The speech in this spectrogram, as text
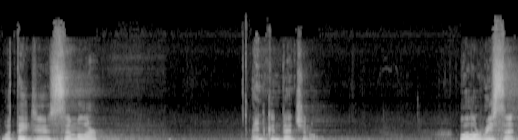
what they do is similar and conventional. Well, a recent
